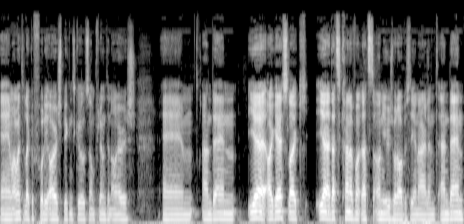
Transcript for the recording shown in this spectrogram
Um, I went to like a fully Irish-speaking school, so I'm fluent in Irish. Um, and then yeah, I guess like yeah, that's kind of that's unusual, obviously in Ireland. And then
